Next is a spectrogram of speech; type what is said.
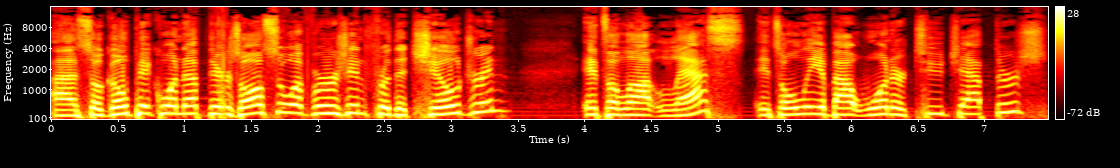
Uh, so go pick one up. There's also a version for the children. It's a lot less. It's only about one or two chapters.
